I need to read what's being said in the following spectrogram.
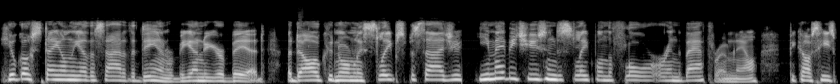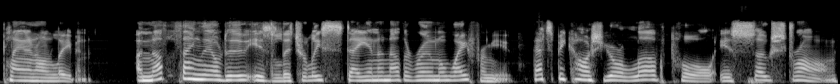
He'll go stay on the other side of the den or be under your bed. A dog who normally sleeps beside you, he may be choosing to sleep on the floor or in the bathroom now because he's planning on leaving. Another thing they'll do is literally stay in another room away from you. That's because your love pull is so strong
